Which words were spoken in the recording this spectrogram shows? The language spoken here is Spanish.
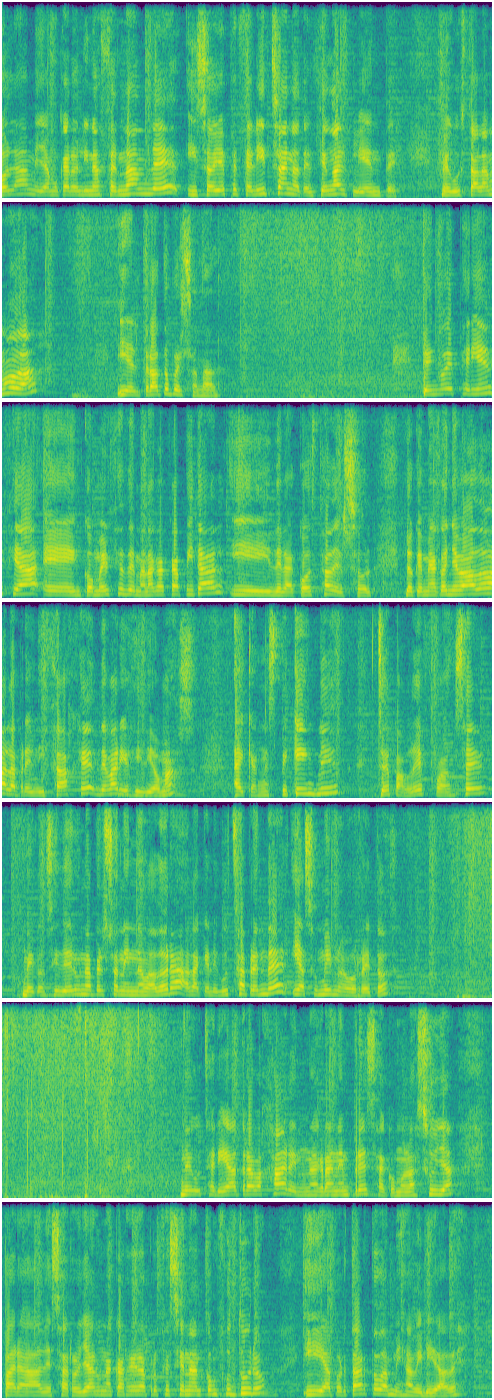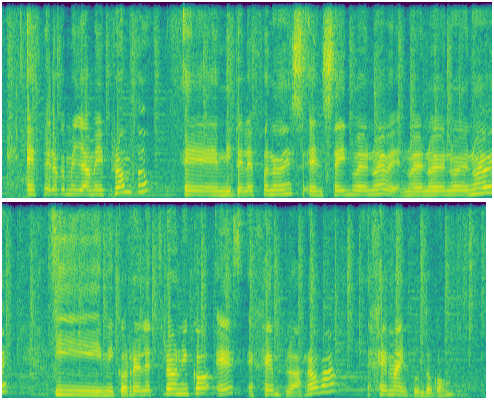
Hola, me llamo Carolina Fernández y soy especialista en atención al cliente. Me gusta la moda y el trato personal. Tengo experiencia en comercios de Málaga Capital y de la Costa del Sol, lo que me ha conllevado al aprendizaje de varios idiomas. I can speak English, je parle français. Me considero una persona innovadora a la que le gusta aprender y asumir nuevos retos. Me gustaría trabajar en una gran empresa como la suya para desarrollar una carrera profesional con futuro y aportar todas mis habilidades. Espero que me llaméis pronto, eh, mi teléfono es el 699-9999 y mi correo electrónico es ejemplo.gmail.com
